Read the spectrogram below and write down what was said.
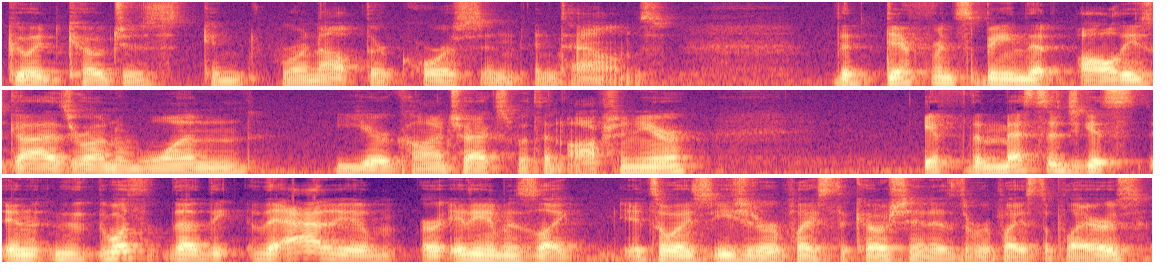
good coaches can run out their course in, in towns. The difference being that all these guys are on one year contracts with an option year if the message gets in what's the, the the idiom or idiom is like it's always easier to replace the coach than it is to replace the players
